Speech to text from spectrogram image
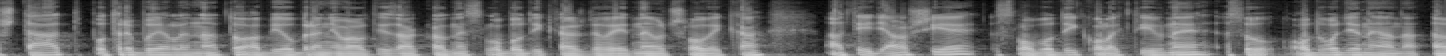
štát potrebuje len na to, aby obraňoval tie základné slobody každého jedného človeka a tie ďalšie slobody kolektívne sú odvodené, a, e,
